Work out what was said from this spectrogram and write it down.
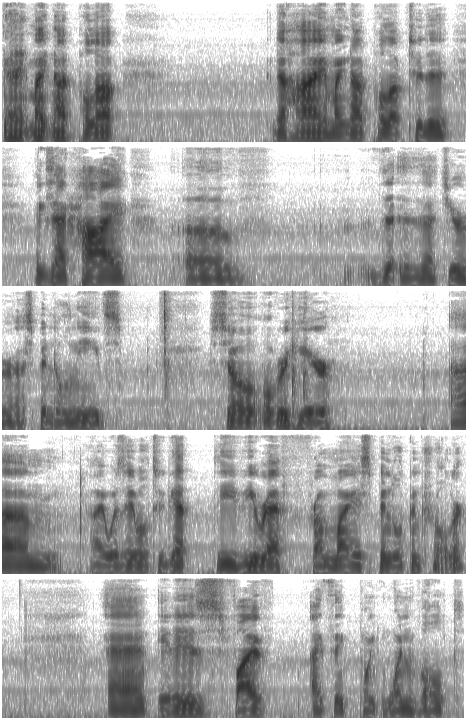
And it might not pull up the high might not pull up to the exact high of that your uh, spindle needs so over here um, I was able to get the VREF from my spindle controller. And it is 5 I think 0.1 volt.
